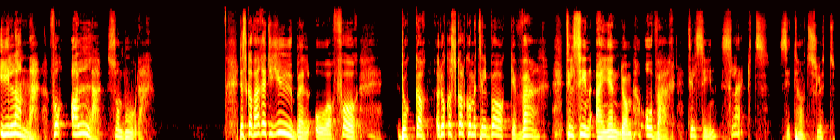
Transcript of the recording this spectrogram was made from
i landet for alle som bor der. Det skal være et jubelår for dere, og dere skal komme tilbake hver til sin eiendom og hver til sin slekt. Sitat slutt.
